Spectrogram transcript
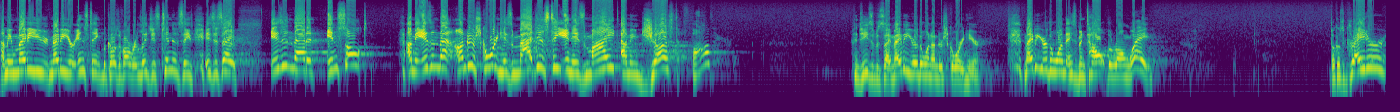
I mean, maybe, you, maybe your instinct, because of our religious tendencies, is to say, isn't that an insult? I mean, isn't that underscoring his majesty and his might? I mean, just Father? And Jesus would say, maybe you're the one underscoring here. Maybe you're the one that has been taught the wrong way. Because greater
